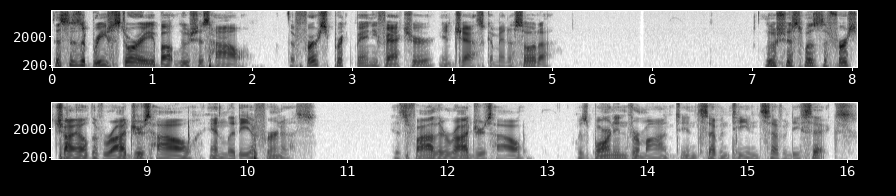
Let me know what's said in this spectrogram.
This is a brief story about Lucius Howe, the first brick manufacturer in Chaska, Minnesota. Lucius was the first child of Rogers Howe and Lydia Furness. His father, Rogers Howe, was born in Vermont in 1776.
